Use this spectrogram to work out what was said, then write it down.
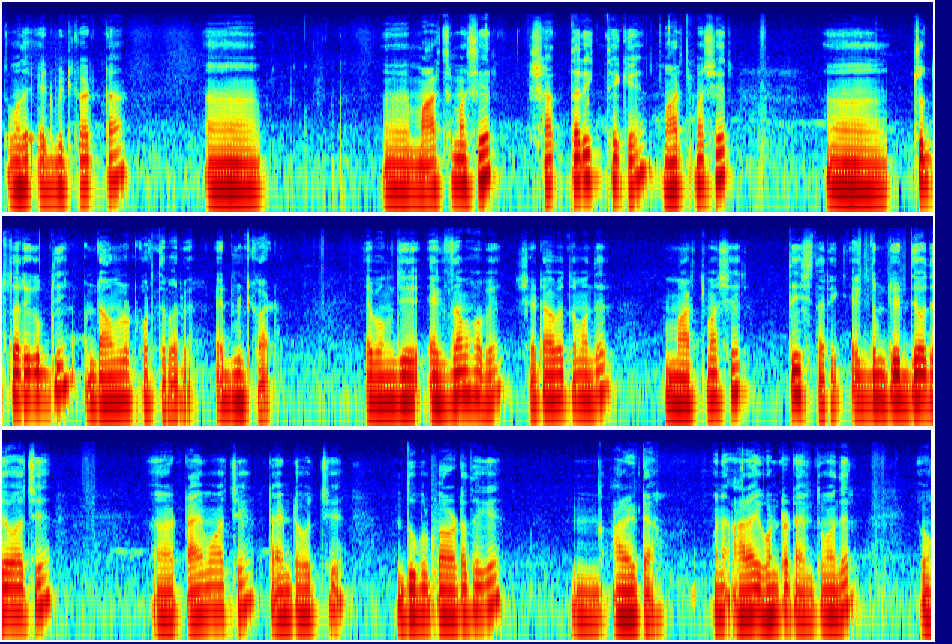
তোমাদের অ্যাডমিট কার্ডটা মার্চ মাসের সাত তারিখ থেকে মার্চ মাসের চোদ্দ তারিখ অবধি ডাউনলোড করতে পারবে অ্যাডমিট কার্ড এবং যে এক্সাম হবে, সেটা হবে তোমাদের মার্চ মাসের তেইশ তারিখ। একদম ডেট দেওয়া দেওয়া আছে টাইমও আছে টাইমটা হচ্ছে দুপুর বারোটা থেকে আড়াইটা মানে আড়াই ঘণ্টা টাইম তোমাদের। এবং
